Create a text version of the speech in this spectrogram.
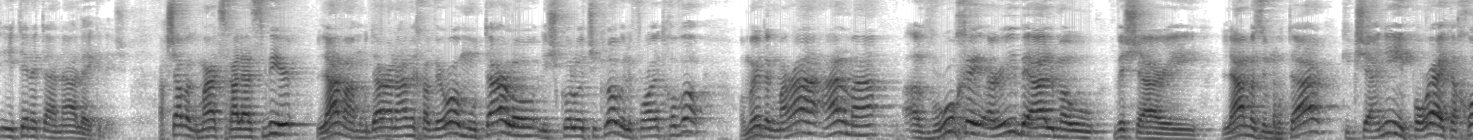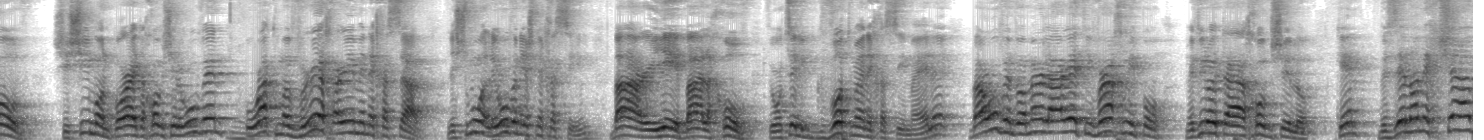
ייתן את ההנאה להקדש. עכשיו הגמרא צריכה להסביר למה המודר הנאה מחברו מותר לו לשקול לו את שקלו ולפרוע את חובו. אומרת הגמרא, עלמא אברוכי ארי בעלמא הוא ושרי. למה זה מותר? כי כשאני פורע את החוב, ששמעון פורע את החוב של ראובן, הוא רק מבריח ארי מנכסיו. לשמו, לראובן יש נכסים, בא אריה, בעל החוב, ורוצה לגבות מהנכסים האלה, בא ראובן ואומר לאריה תברח מפה, מביא לו את החוב שלו, כן? וזה לא נחשב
